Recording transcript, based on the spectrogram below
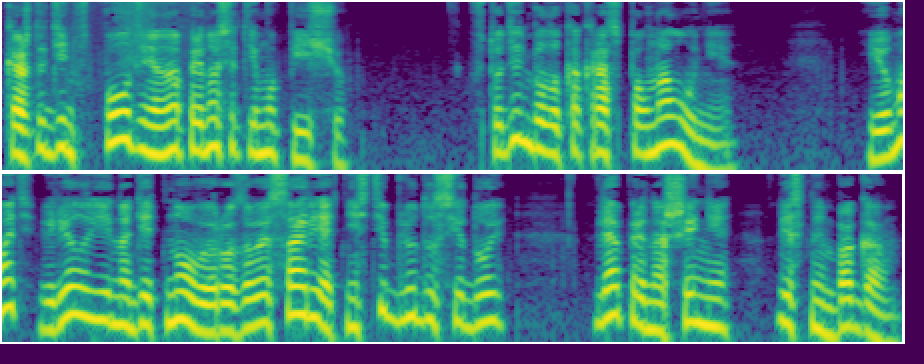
каждый день в полдень она приносит ему пищу. В тот день было как раз полнолуние. Ее мать велела ей надеть новые розовые сари и отнести блюдо с едой для приношения лесным богам.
